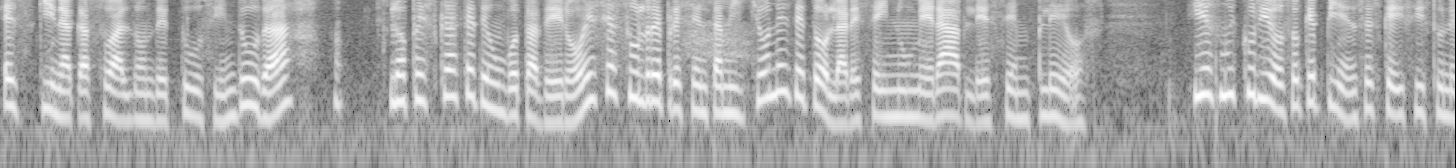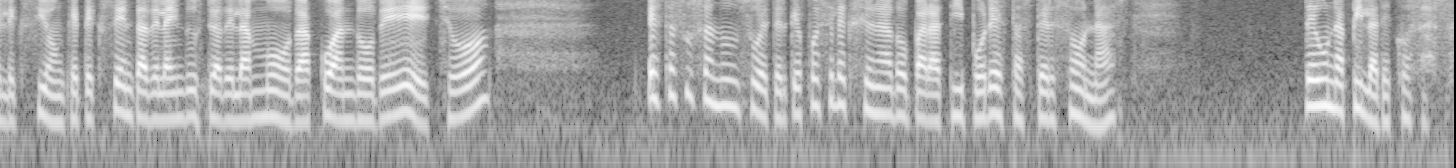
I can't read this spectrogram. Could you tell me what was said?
esquina casual donde tú, sin duda, lo pescaste de un botadero. Ese azul representa millones de dólares e innumerables empleos. Y es muy curioso que pienses que hiciste una elección que te exenta de la industria de la moda cuando, de hecho, estás usando un suéter que fue seleccionado para ti por estas personas de una pila de cosas.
